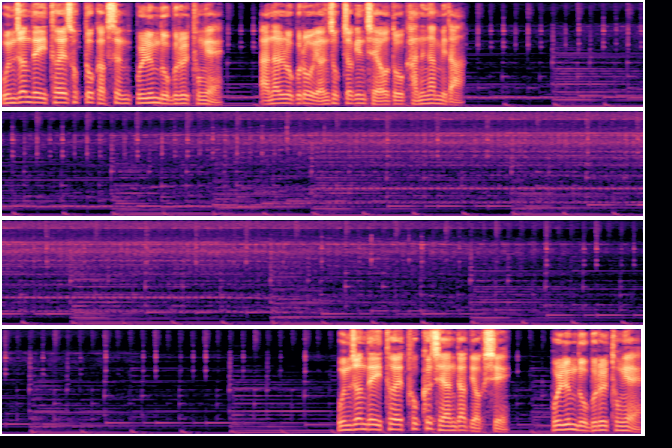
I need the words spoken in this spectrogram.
운전 데이터의 속도 값은 볼륨 노브를 통해 아날로그로 연속적인 제어도 가능합니다. 운전 데이터의 토크 제한값 역시 볼륨 노브를 통해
